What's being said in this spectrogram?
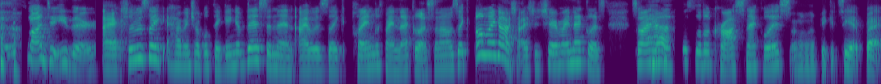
I'll respond to either. I actually was like having trouble thinking of this, and then I was like playing with my necklace, and I was like, "Oh my gosh, I should share my necklace." So I yeah. have like, this little cross necklace. I don't know if you could see it, but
